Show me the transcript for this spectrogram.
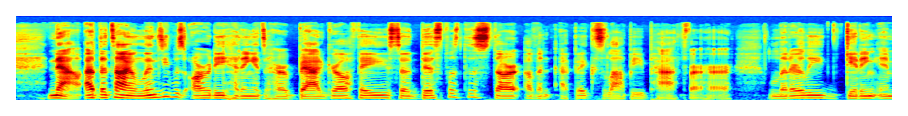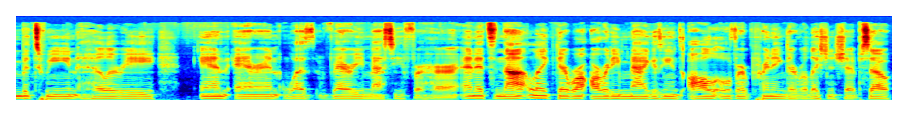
now, at the time, Lindsay was already heading into her bad girl phase, so this was the start of an epic sloppy path for her. Literally getting in between Hilary and Aaron was very messy for her. And it's not like there were already magazines all over printing their relationship. So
